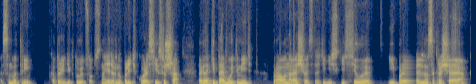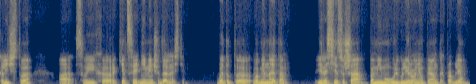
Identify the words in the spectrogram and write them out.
СНВ-3, которые диктуют, собственно, ядерную политику России и США. Тогда Китай будет иметь право наращивать стратегические силы и параллельно сокращая количество а, своих а, ракет средней и меньшей дальности – в, этот, э, в обмен на это и Россия, и США, помимо урегулирования упомянутых проблем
